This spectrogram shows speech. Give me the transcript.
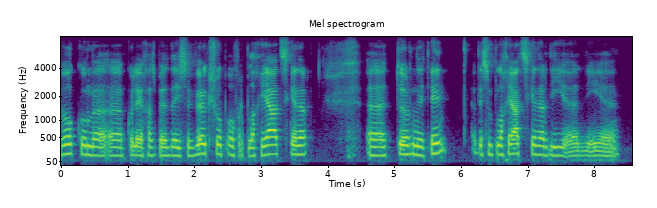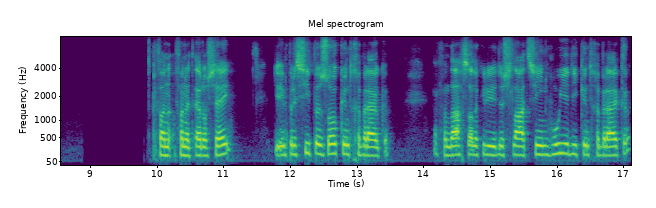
welkom uh, collega's bij deze workshop over plagiaatscanner. Uh, Turnitin. Het is een plagiaatscanner die, die van, van het ROC, die in principe zo kunt gebruiken. En vandaag zal ik jullie dus laten zien hoe je die kunt gebruiken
